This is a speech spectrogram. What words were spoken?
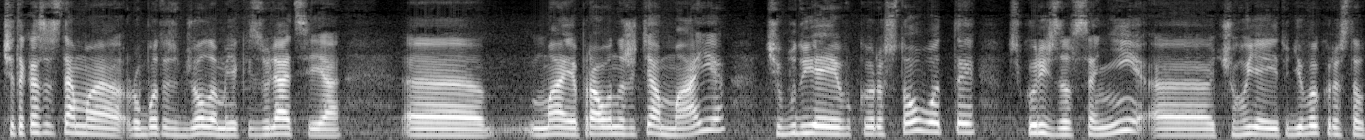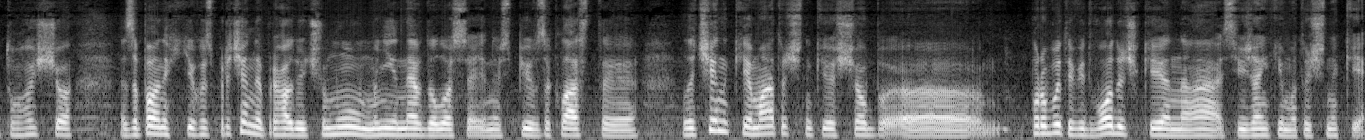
Чи така система роботи з бджолами, як ізоляція, е, має право на життя? Має. Чи буду я її використовувати? Скоріш за все, ні. Е, Чого я її тоді використав? Того, що за певних якихось причин не пригадую, чому мені не вдалося я не встиг закласти личинки, маточники, щоб е, поробити відводочки на свіженькі маточники.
